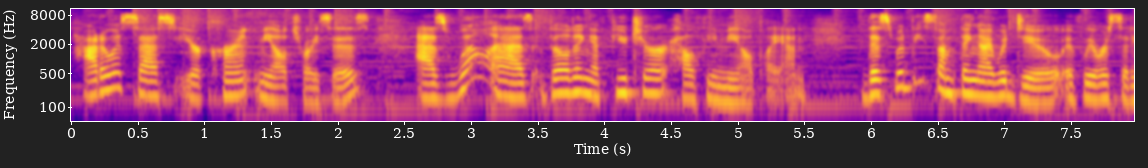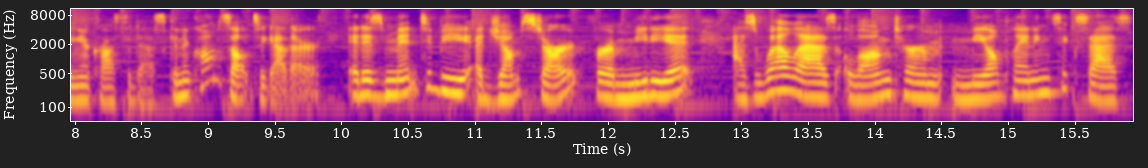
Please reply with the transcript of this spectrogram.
how to assess your current meal choices, as well as building a future healthy meal plan. This would be something I would do if we were sitting across the desk in a consult together. It is meant to be a jump start for immediate as well as long term meal planning success,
